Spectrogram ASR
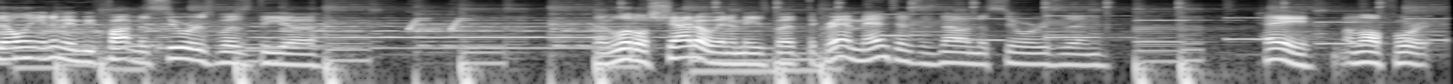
Remember the only enemy we fought in the sewers was the, uh, the little shadow enemies, but the Grand Mantis is now in the sewers then. Hey, I'm all for it.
